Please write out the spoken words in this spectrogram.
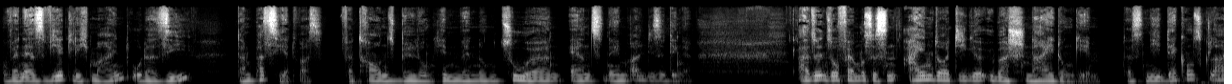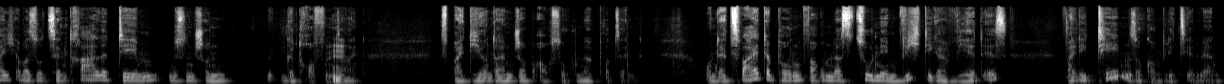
Und wenn er es wirklich meint oder sie, dann passiert was. Vertrauensbildung, Hinwendung, Zuhören, Ernst nehmen, all diese Dinge. Also insofern muss es eine eindeutige Überschneidung geben. Das ist nie deckungsgleich, aber so zentrale Themen müssen schon getroffen hm. sein. Mhm. Ist bei dir und deinem Job auch so 100 Prozent. Und der zweite Punkt, warum das zunehmend wichtiger wird, ist, weil die Themen so kompliziert werden.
